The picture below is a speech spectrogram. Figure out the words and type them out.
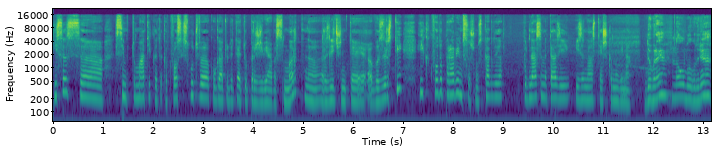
и с а, симптоматиката, какво се случва, когато детето преживява смърт на различните възрасти и какво да правим всъщност, как да поднасяме тази и за нас тежка новина. Добре, много благодаря.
